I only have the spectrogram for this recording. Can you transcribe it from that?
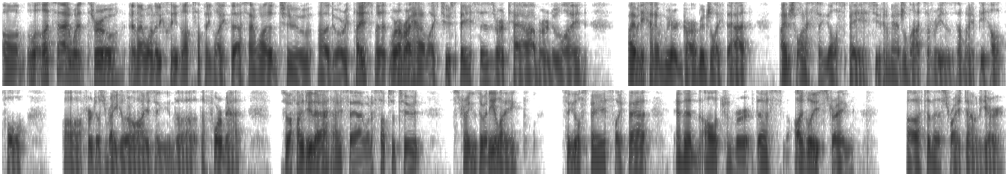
Um, let's say I went through and I wanted to clean up something like this. I wanted to uh, do a replacement wherever I have like two spaces or a tab or a new line. If I have any kind of weird garbage like that, I just want a single space. You can imagine lots of reasons that might be helpful uh, for just regularizing the, the format. So if I do that, I say I want to substitute strings of any length, single space like that, and then I'll convert this ugly string uh, to this right down here.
